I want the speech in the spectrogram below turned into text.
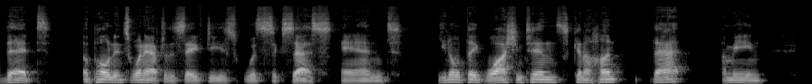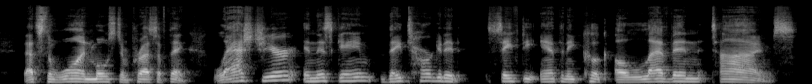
that opponents went after the safeties with success. And you don't think Washington's going to hunt that? I mean, that's the one most impressive thing. Last year in this game, they targeted safety Anthony Cook 11 times.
